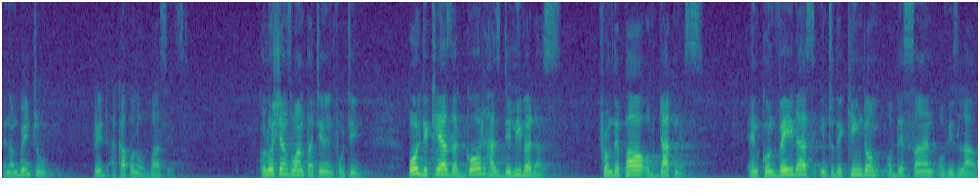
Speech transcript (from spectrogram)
and I'm going to read a couple of verses. Colossians 1 13 and 14. Paul declares that God has delivered us from the power of darkness and conveyed us into the kingdom of the Son of his love,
